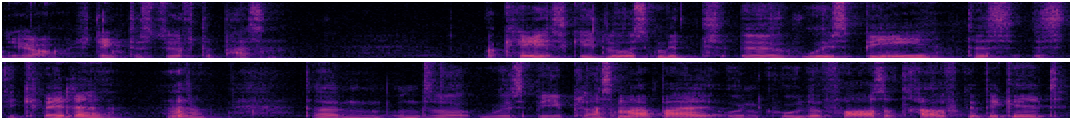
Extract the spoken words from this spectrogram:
Ja, ich denke, das dürfte passen. Okay, es geht los mit äh, USB, das ist die Quelle. Hm? Dann unser USB-Plasmaball und Kohlefaser drauf gewickelt.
